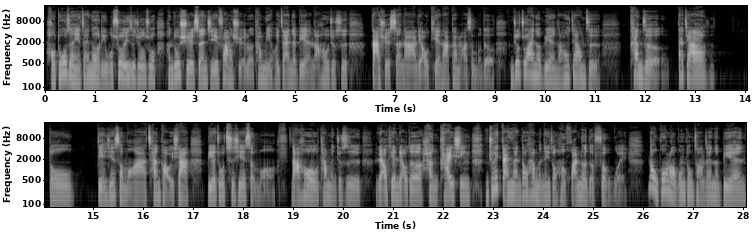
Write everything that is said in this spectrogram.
好多人也在那里。我说的意思就是说，很多学生其实放学了，他们也会在那边，然后就是大学生啊聊天啊干嘛什么的，你就坐在那边，然后这样子看着大家都。点些什么啊？参考一下别桌吃些什么，然后他们就是聊天聊得很开心，你就会感染到他们那种很欢乐的氛围。那我跟我老公通常在那边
